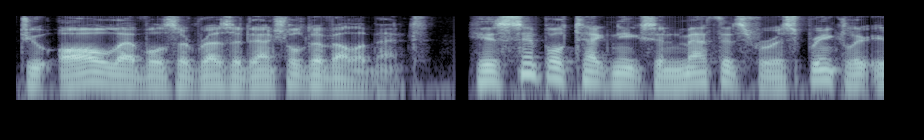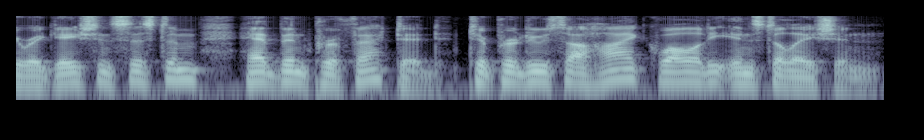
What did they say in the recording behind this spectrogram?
to all levels of residential development. His simple techniques and methods for a sprinkler irrigation system have been perfected to produce a high quality installation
